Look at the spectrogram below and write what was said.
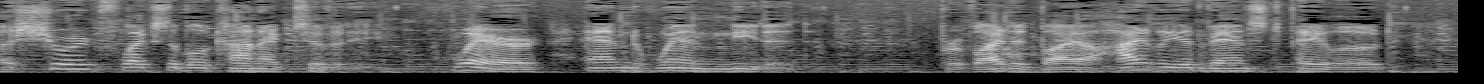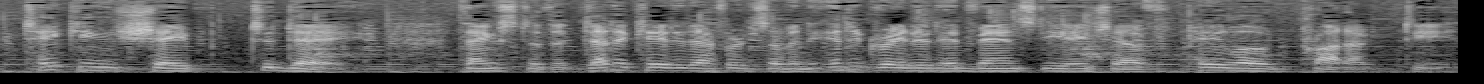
Assured flexible connectivity where and when needed, provided by a highly advanced payload taking shape today thanks to the dedicated efforts of an integrated advanced EHF payload product team.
